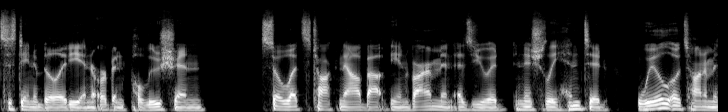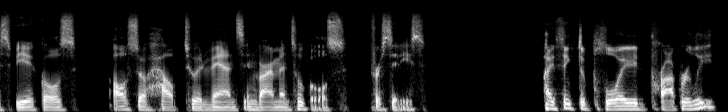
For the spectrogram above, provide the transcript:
sustainability and urban pollution. So let's talk now about the environment as you had initially hinted. Will autonomous vehicles also help to advance environmental goals for cities? I think deployed properly,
